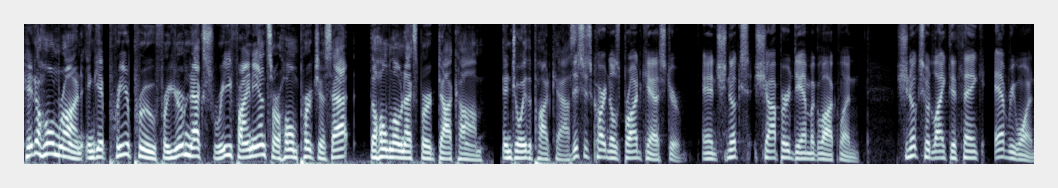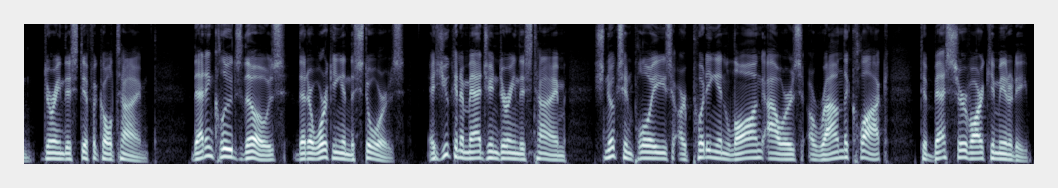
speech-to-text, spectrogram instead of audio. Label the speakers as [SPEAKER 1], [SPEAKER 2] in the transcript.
[SPEAKER 1] Hit a home run and get pre approved for your next refinance or home purchase at thehomeloanexpert.com. Enjoy the podcast.
[SPEAKER 2] This is Cardinals broadcaster and Schnucks shopper Dan McLaughlin. Schnucks would like to thank everyone during this difficult time. That includes those that are working in the stores. As you can imagine during this time, Schnucks employees are putting in long hours around the clock to best serve our community.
